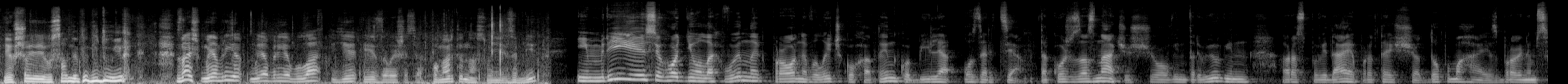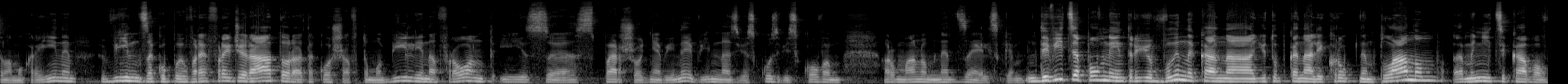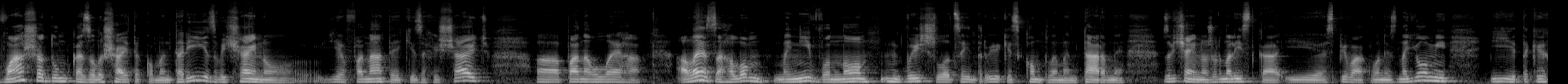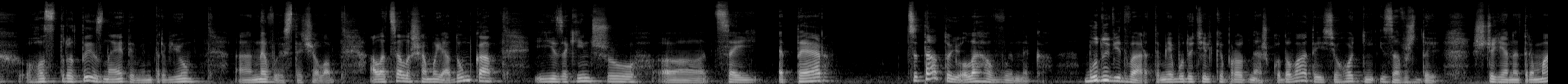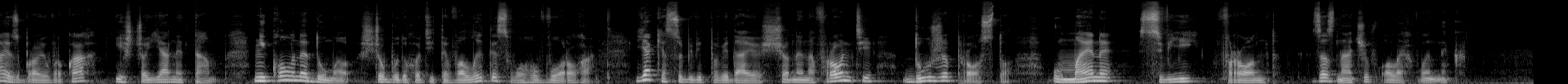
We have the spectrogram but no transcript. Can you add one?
якщо я його сам не побудую. Знаєш, моя мрія, моя мрія була, є і залишиться померти на своїй землі. І мріє сьогодні Олег Винник про невеличку хатинку біля озерця. Також зазначу, що в інтерв'ю він розповідає про те, що допомагає Збройним силам України. Він закупив рефрижератор, а також автомобілі на фронт. І з, з першого дня війни він на зв'язку з військовим Романом Недзельським. Дивіться повне інтерв'ю винника на Ютуб каналі Крупним планом. Мені цікава ваша думка. Залишайте коментарі. Звичайно, є фанати, які захищають пана Олега. Але загалом мені воно вийшло це інтерв'ю якесь комплементарне. Звичайно, журналістка і співак вони знайомі, і таких гостроти, знаєте, в інтерв'ю е, не вистачило. Але це лише моя думка. І закінчу е, цей етер цитатою Олега Винника. Буду відвертим, я буду тільки про одне шкодувати і сьогодні, і завжди, що я не тримаю зброю в руках і що я не там. Ніколи не думав, що буду хотіти валити свого ворога. Як я собі відповідаю, що не на фронті, дуже просто. У мене свій фронт, зазначив Олег Винник.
